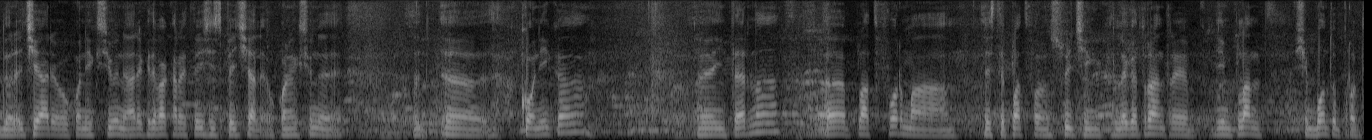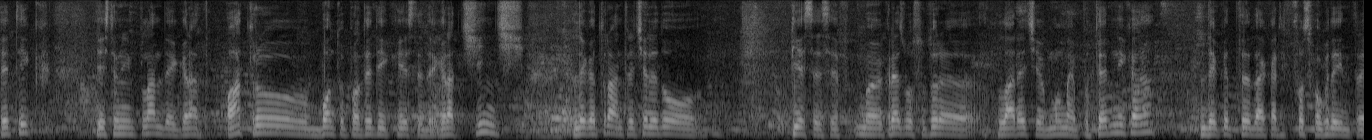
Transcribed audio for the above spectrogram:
deoarece are o conexiune, are câteva caracteristici speciale. O conexiune uh, conică, uh, internă, uh, platforma este platform switching, legătura între implant și bontul protetic, este un implant de grad 4, bontul protetic este de grad 5. Legătura între cele două piese se creează o sutură la rece mult mai puternică decât dacă ar fi fost făcută dintre,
